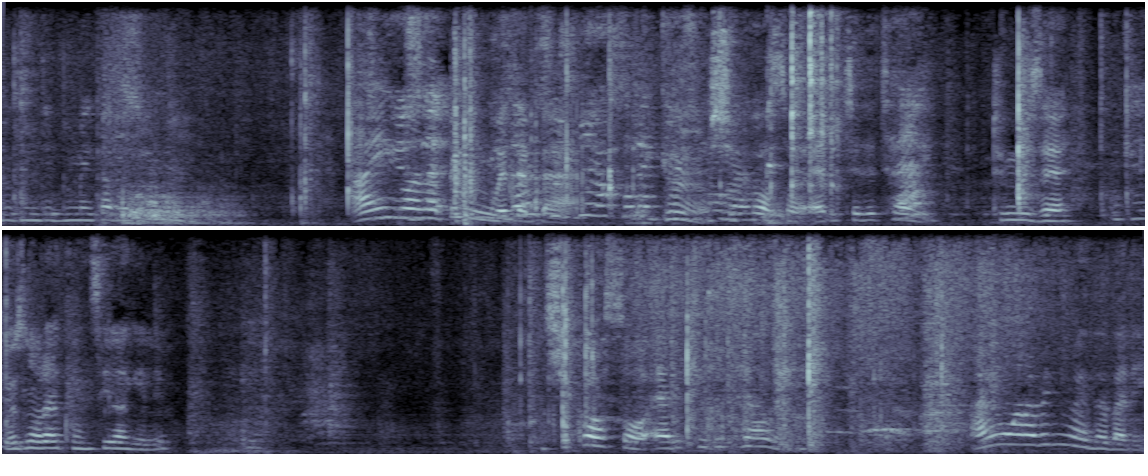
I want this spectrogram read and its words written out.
Bugün de bir make-up yapıyorum. I wanna be with a bag. Hmm, she also added to the telly. Tüm yüze. Gözün oraya concealer geliyor. She also added to the telly. I wanna be with a body.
